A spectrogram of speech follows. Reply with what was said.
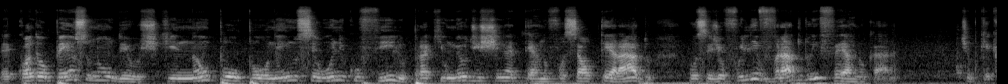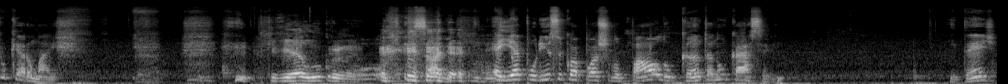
É, é. Quando eu penso num Deus que não poupou nem o seu único filho para que o meu destino eterno fosse alterado, ou seja, eu fui livrado do inferno, cara. Tipo, o que, que eu quero mais? Que vier lucro, né? Sabe? é, e é por isso que o apóstolo Paulo canta num cárcere. Entende?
